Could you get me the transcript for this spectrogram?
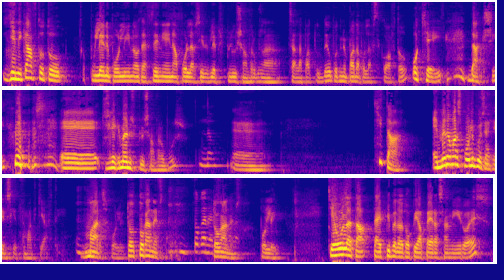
Γενικά αυτό το που λένε πολλοί είναι ότι αυτή η ταινία είναι απόλαυση γιατί βλέπεις πλούσιους ανθρώπους να τσαλαπατούνται. Οπότε είναι πάντα απολαυστικό αυτό. Οκ, εντάξει. ε, τους συγκεκριμένους πλούσιους ανθρώπους. Ναι. Ε, κοίτα, εμένα μου άρεσε πολύ που διαχειρίστηκε τη θεματική αυτή. Μ' άρεσε πολύ. Το, το έκανε εύστοχα. Το έκανε Το εύστοχα, έκανε εύστοχα. Πολύ. Και όλα τα, τα επίπεδα τα οποία πέρασαν οι ήρωες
